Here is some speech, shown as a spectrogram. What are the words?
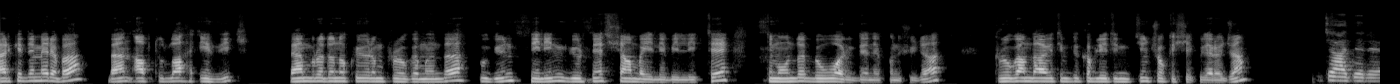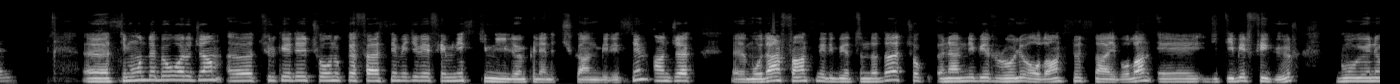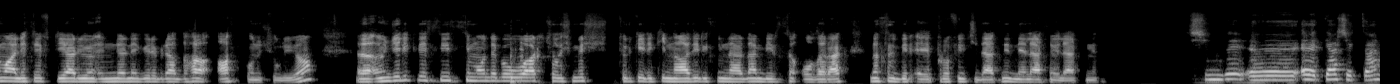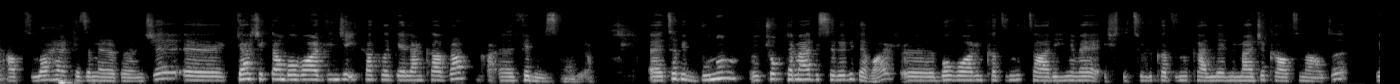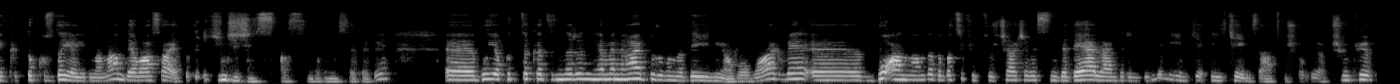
Herkese merhaba, ben Abdullah Ezik. Ben buradan okuyorum programında bugün Selin Gürses Şamba ile birlikte Simone de Beauvoir üzerine konuşacağız. Program davetimizi kabul ettiğiniz için çok teşekkürler hocam. Rica ederim. Ee, Simone de Beauvoir hocam e, Türkiye'de çoğunlukla felsefeci ve feminist kimliğiyle ön plana çıkan bir isim. Ancak e, modern Fransız edebiyatında da çok önemli bir rolü olan, söz sahibi olan e, ciddi bir figür. Bu yönü maalesef diğer yönlerine göre biraz daha az konuşuluyor. öncelikle siz Simone de Beauvoir çalışmış Türkiye'deki nadir isimlerden birisi olarak nasıl bir profil çizersiniz, neler söylersiniz? Şimdi e, evet gerçekten Abdullah herkese merhaba önce. E, gerçekten Beauvoir deyince ilk akla gelen kavram e, feminizm oluyor. E, tabii bunun çok temel bir sebebi de var. E, Beauvoir'ın kadınlık tarihini ve işte türlü kadınlık hallerini mercek altına aldı ve 49'da yayınlanan devasa yapıtı ikinci cins aslında bunun sebebi. E, bu yapıtta kadınların hemen her durumuna değiniyor Beauvoir ve e, bu anlamda da Batı kültürü çerçevesinde değerlendirildiğinde bir ilke, ilke imza atmış oluyor. Çünkü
